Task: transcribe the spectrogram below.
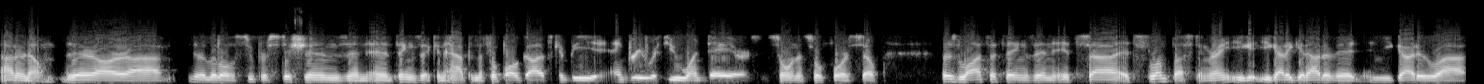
I don't know, there are uh, there are little superstitions and and things that can happen. The football gods can be angry with you one day, or so on and so forth. So there's lots of things, and it's uh, it's slump busting, right? You get you got to get out of it, and you got to. Uh,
